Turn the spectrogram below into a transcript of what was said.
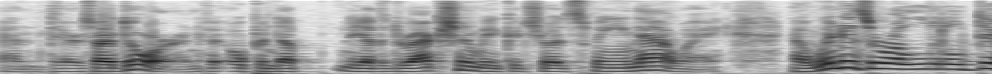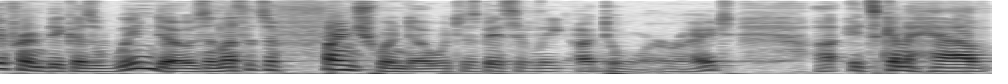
and there's our door. And if it opened up the other direction, we could show it swinging that way. Now, windows are a little different because windows, unless it's a French window, which is basically a door, right? Uh, it's going to have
